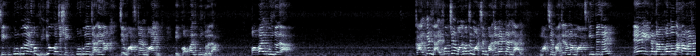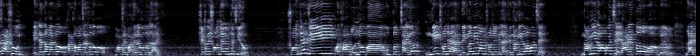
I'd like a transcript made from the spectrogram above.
যে কুকুরগুলো এরকম ভিডিও করছে, সেই কুকুরগুলো জানে না যে মাস্টার মাইন্ড, এই কপাল কুণ্ডলা। কপাল কুণ্ডলা। কালকে লাইভ হচ্ছে, মনে হচ্ছে মাছের বাজারে একটা লাইভ মাছের বাজারে আমরা মাছ কিনতে যাই। এই এটা দাম কত? দাদা, আমার কাছে আসুন। এটা দাম এত কাতলা মাছ এত দেবো। মাছের বাজারের মতো লাইভ সেখানে সঞ্জয় উঠেছিল। সঞ্জয় যেই কথা বলল বা উত্তর চাইলো নেই সঞ্জয় আর দেখলামই না, সঞ্জয়কে লাইভে নামিয়ে দেওয়া হয়েছে নামিয়ে দেওয়া হয়েছে। আরে তো লাইফ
